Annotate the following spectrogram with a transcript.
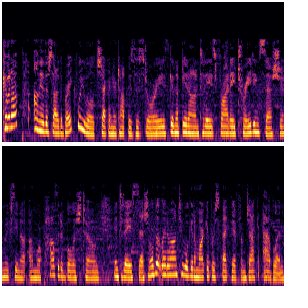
Coming up on the other side of the break, we will check on your top business stories, get an update on today's Friday trading session. We've seen a, a, more positive bullish tone in today's session. A little bit later on, too, we'll get a market perspective from Jack Ablin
